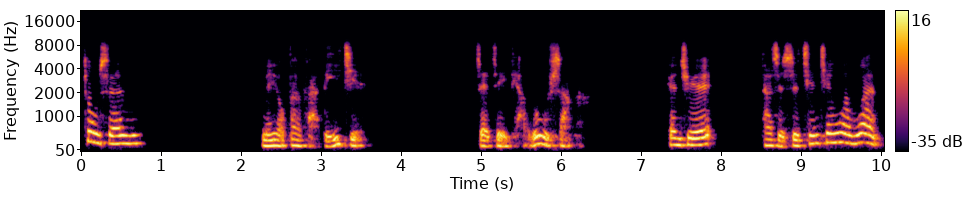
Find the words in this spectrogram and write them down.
众生没有办法理解，在这一条路上啊，感觉它只是千千万万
